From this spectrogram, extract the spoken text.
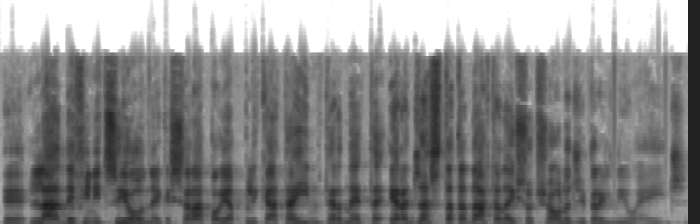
Eh, la definizione che sarà poi applicata a Internet era già stata data dai sociologi per il New Age.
